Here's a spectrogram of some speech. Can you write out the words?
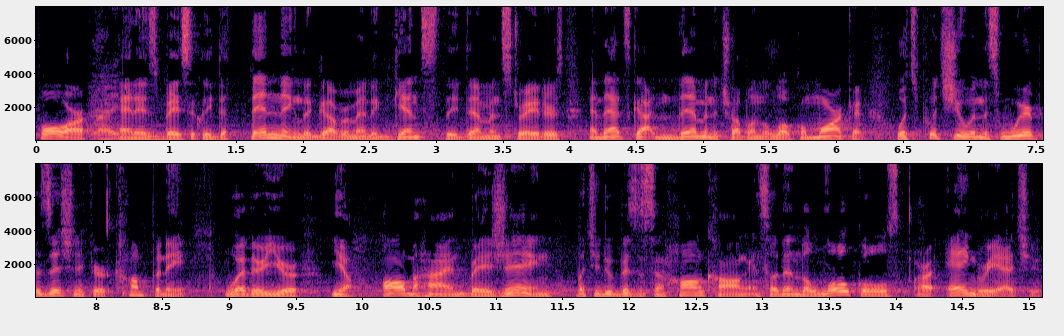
far Right. and is basically defending the government against the demonstrators, and that's gotten them into trouble in the local market, which puts you in this weird position if you're a company, whether you're you know all behind Beijing, but you do business in Hong Kong, and so then the locals are angry at you.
